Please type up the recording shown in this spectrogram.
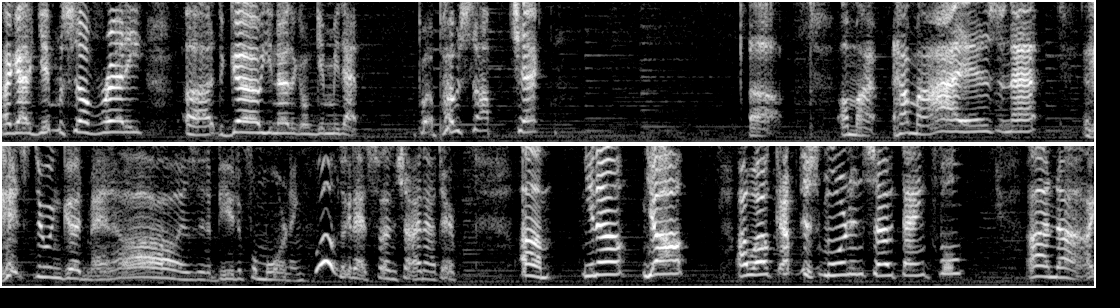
I got to get myself ready uh, to go. You know, they're going to give me that post-op check uh, on my how my eye is and that. It's doing good, man. Oh, is it a beautiful morning? Woo, look at that sunshine out there. Um, you know, y'all, I woke up this morning so thankful. And uh,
